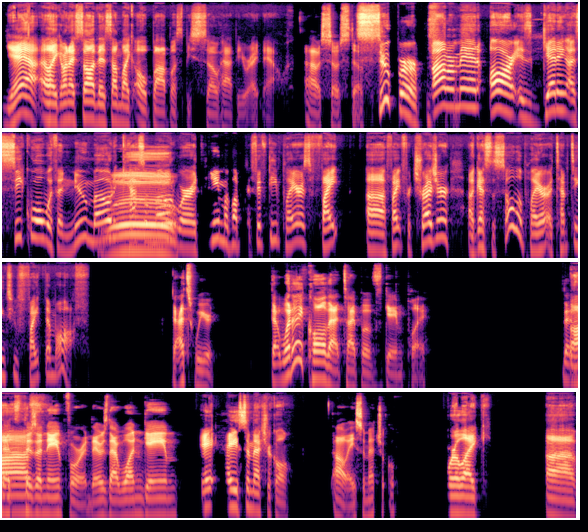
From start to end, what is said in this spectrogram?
Yeah, like when I saw this, I'm like, oh, Bob must be so happy right now. I was so stoked. Super Bomberman R is getting a sequel with a new mode, Castle Mode, where a team of up to 15 players fight uh, fight for treasure against the solo player attempting to fight them off. That's weird. That what do they call that type of gameplay? That, that's, Uh, there's a name for it. There's that one game. A- asymmetrical, Oh, asymmetrical. where like uh,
